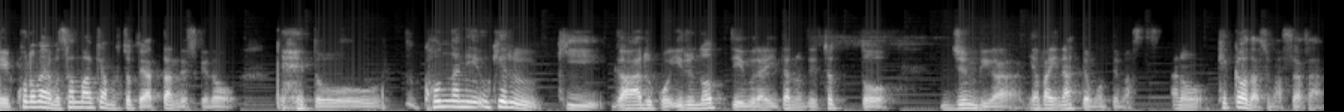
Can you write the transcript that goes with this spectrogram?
えー、この前もサンマーキャンプちょっとやったんですけど、えっと、こんなに受ける気がある子いるのっていうぐらいいたので、ちょっと準備がやばいなって思ってます。あの、結果を出します、さん。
